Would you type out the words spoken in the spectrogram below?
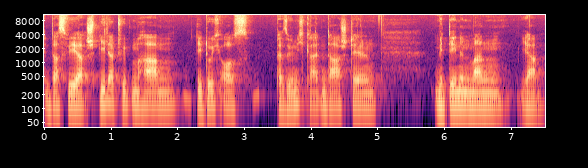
dass wir Spielertypen haben, die durchaus Persönlichkeiten darstellen, mit denen man ja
